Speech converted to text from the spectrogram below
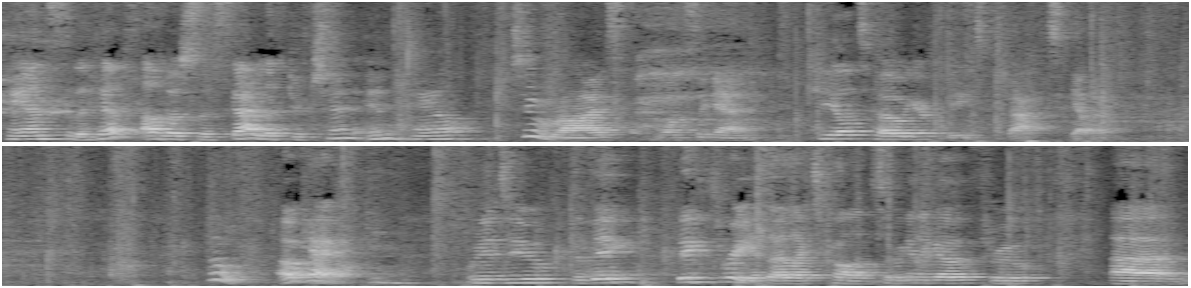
hands to the hips, elbows to the sky, lift your chin, inhale to rise once again. Heel toe your feet back together. Okay. We're going to do the big, big three, as I like to call them. So we're going to go through, um,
